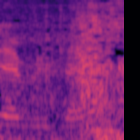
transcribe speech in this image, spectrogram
everything.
